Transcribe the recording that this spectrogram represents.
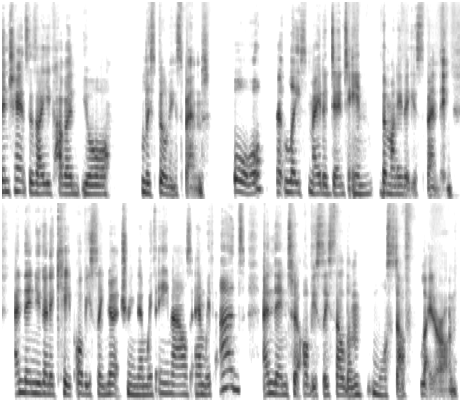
then chances are you covered your list building spend or at least made a dent in the money that you're spending. And then you're going to keep obviously nurturing them with emails and with ads, and then to obviously sell them more stuff later on.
